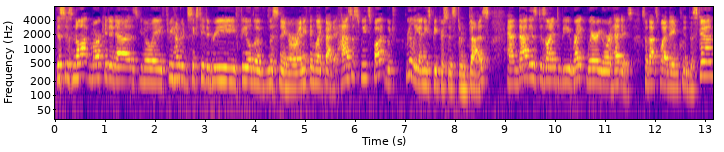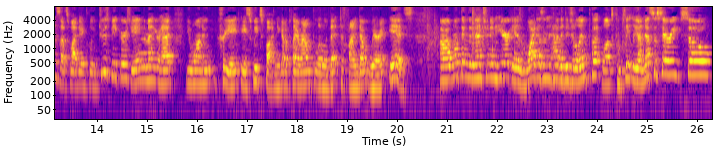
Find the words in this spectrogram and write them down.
this is not marketed as, you know, a 360 degree field of listening or anything like that. It has a sweet spot, which really any speaker system does, and that is designed to be right where your head is. So that's why they include the stands, that's why they include two speakers, you aim them at your head, you want to create a sweet spot, and you gotta play around with a little bit to find out where it is. Uh, one thing to mention in here is why doesn't it have a digital input? Well, it's completely unnecessary, so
